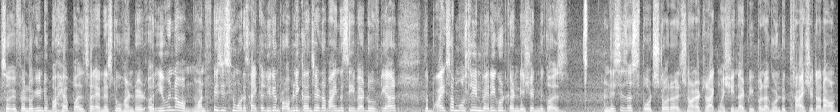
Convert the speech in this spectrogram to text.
So if you're looking to buy a Pulsar NS200 or even a 150cc motorcycle, you can probably consider buying the CBR 250R. The bikes are mostly in very good condition because this is a sports tourer. It's not a track machine that people are going to thrash it around.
